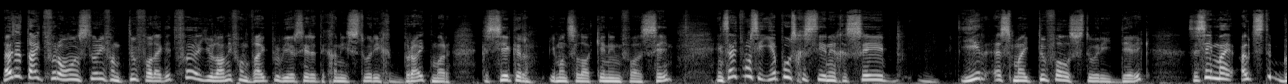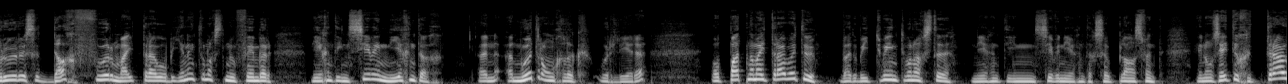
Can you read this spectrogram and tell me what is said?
Nou is dit tyd vir ons storie van toeval. Ek het vir Jolani van Wyk probeer sê dat ek gaan die storie gebruik, maar ek is seker iemand sal haar ken en vir haar sê. En sy het vir ons 'n e-pos gestuur en gesê hier is my toeval storie, Derek. Sy sê my oudste broer is 'n dag voor my trou op 21 November 1997 in 'n motorongeluk oorlede op pad na my troue toe wat op die 22ste 1997 sou plaasvind. En ons het toe getrou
